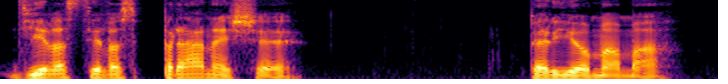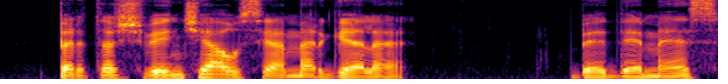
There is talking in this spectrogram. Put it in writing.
Dievas tėvas pranešė per jo mamą, per tą švenčiausią mergelę, be dėmes,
